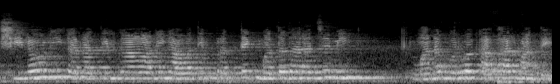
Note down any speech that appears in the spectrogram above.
शिरोली गणातील गाव आणि गावातील प्रत्येक मतदाराचे मी मनपूर्वक आभार मानते.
